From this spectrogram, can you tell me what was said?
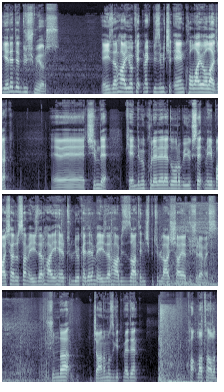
yere de düşmüyoruz. Ejderhayı yok etmek bizim için en kolay olacak. Evet şimdi kendimi kulelere doğru bir yükseltmeyi başarırsam ejderhayı her türlü yok ederim ve ejderha bizi zaten hiçbir türlü aşağıya düşüremez. Şunda canımız gitmeden patlatalım.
